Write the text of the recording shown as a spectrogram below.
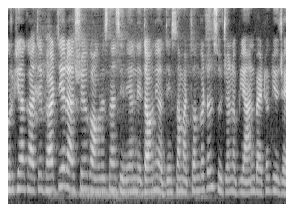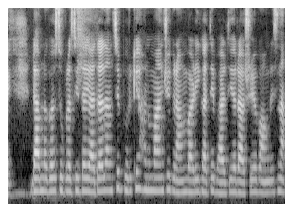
ભુરખિયા ખાતે ભારતીય રાષ્ટ્રીય કોંગ્રેસના સિનિયર નેતાઓની અધ્યક્ષતામાં સંગઠન સૂચન અભિયાન બેઠક યોજાઈ. ડામનગર સુપ્રસિદ્ધ યાત્રાધામથી ભુરખિયા હનુમાનજી ગ્રામવાડી ખાતે ભારતીય રાષ્ટ્રીય કોંગ્રેસના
